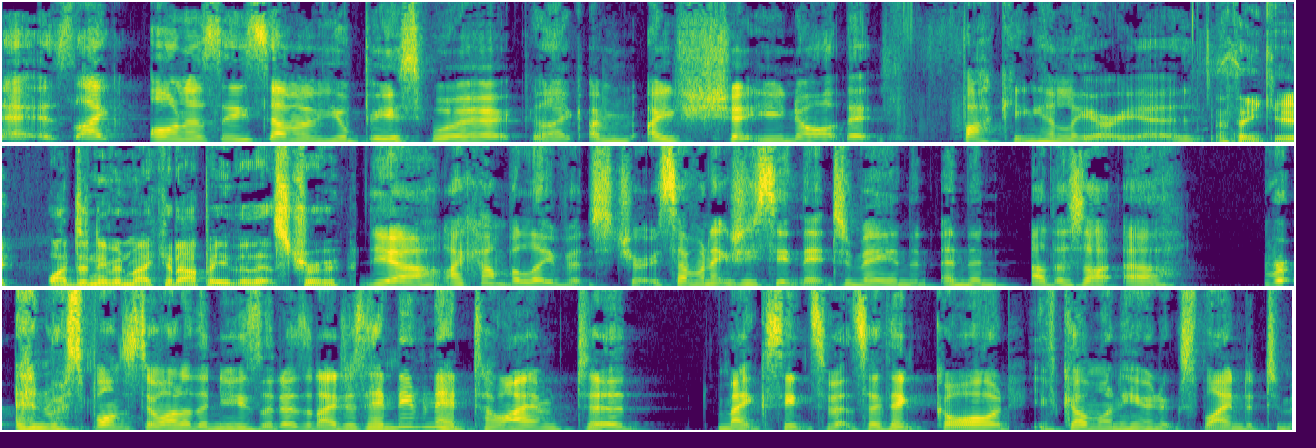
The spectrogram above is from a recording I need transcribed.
that is like honestly some of your best work. Like, I'm, I shit you not. That's fucking hilarious. Thank you. I didn't even make it up either. That's true. Yeah, I can't believe it's true. Someone actually sent that to me, and then, and then other side, uh, in response to one of the newsletters, and I just hadn't even had time to make sense of it. So thank God you've come on here and explained it to me.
